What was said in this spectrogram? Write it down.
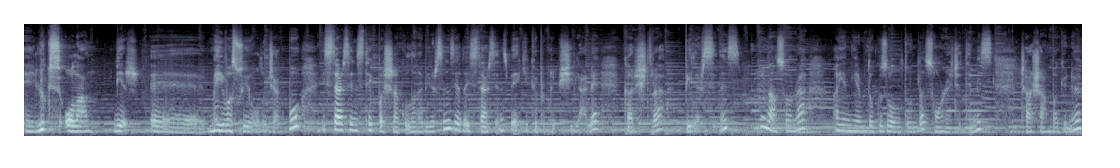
e, lüks olan bir e, meyve suyu olacak bu. İsterseniz tek başına kullanabilirsiniz ya da isterseniz belki köpüklü bir şeylerle karıştırabilirsiniz. Bundan sonra ayın 29 olduğunda son reçetemiz çarşamba günü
